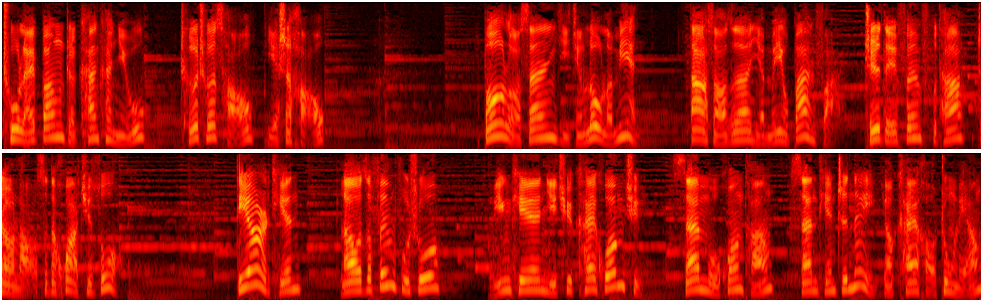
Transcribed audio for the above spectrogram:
出来帮着看看牛、扯扯草也是好。”包老三已经露了面，大嫂子也没有办法，只得吩咐他照老子的话去做。第二天，老子吩咐说：“明天你去开荒去。”三亩荒塘，三天之内要开好种粮。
